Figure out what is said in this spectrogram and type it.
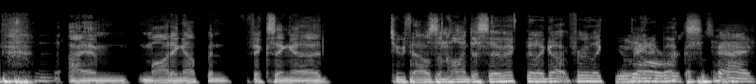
I am modding up and fixing a 2000 Honda Civic that I got for like Yo, 300 bucks. respect.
